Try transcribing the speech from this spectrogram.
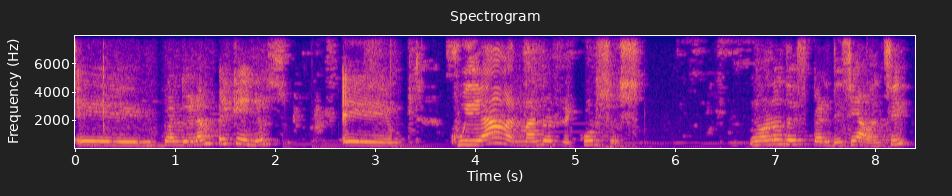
eh, cuando eran pequeños eh, cuidaban más los recursos, no los desperdiciaban, ¿sí?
